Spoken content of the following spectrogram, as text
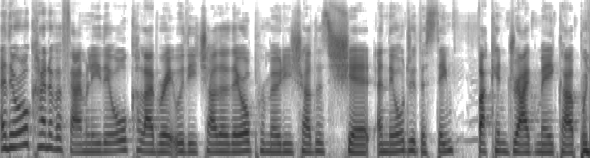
and they're all kind of a family they all collaborate with each other they all promote each other's shit and they all do the same fucking drag makeup which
